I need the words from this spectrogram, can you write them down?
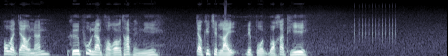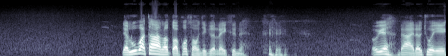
เพราะว่าเจ้านั้นคือผู้นำของกองทัพแห่งนี้ เจ้าคิดเช่นไรได้โปรดบอกข้าที อยากรู้ว่าถ้าเราตอบข้อสองจะเกิดอะไรขึ้นนะ โอเค ได้เดี๋ยวช่วยเอง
